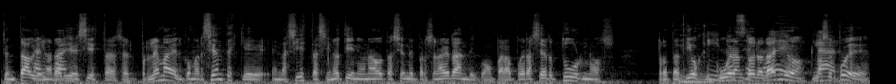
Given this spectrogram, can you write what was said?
sustentable Tal en horario cual. de siesta. O sea, el problema del comerciante es que en la siesta, si no tiene una dotación de personal grande como para poder hacer turnos rotativos que Y cubran todo el puede, horario, no se puede.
